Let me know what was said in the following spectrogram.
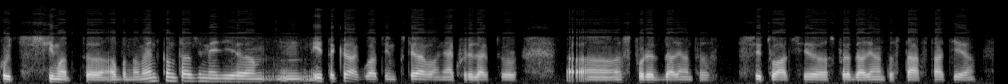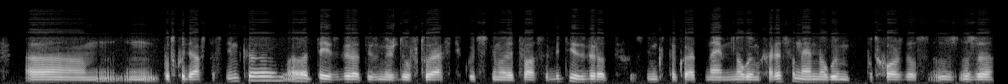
които си имат абонамент към тази медия и така, когато им потрябва някой редактор според дадената ситуация, според дадената статия, а, подходяща снимка, те избират измежду фотографите, които снимали това събитие, избират снимката, която най-много им харесва, най-много им подхожда за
